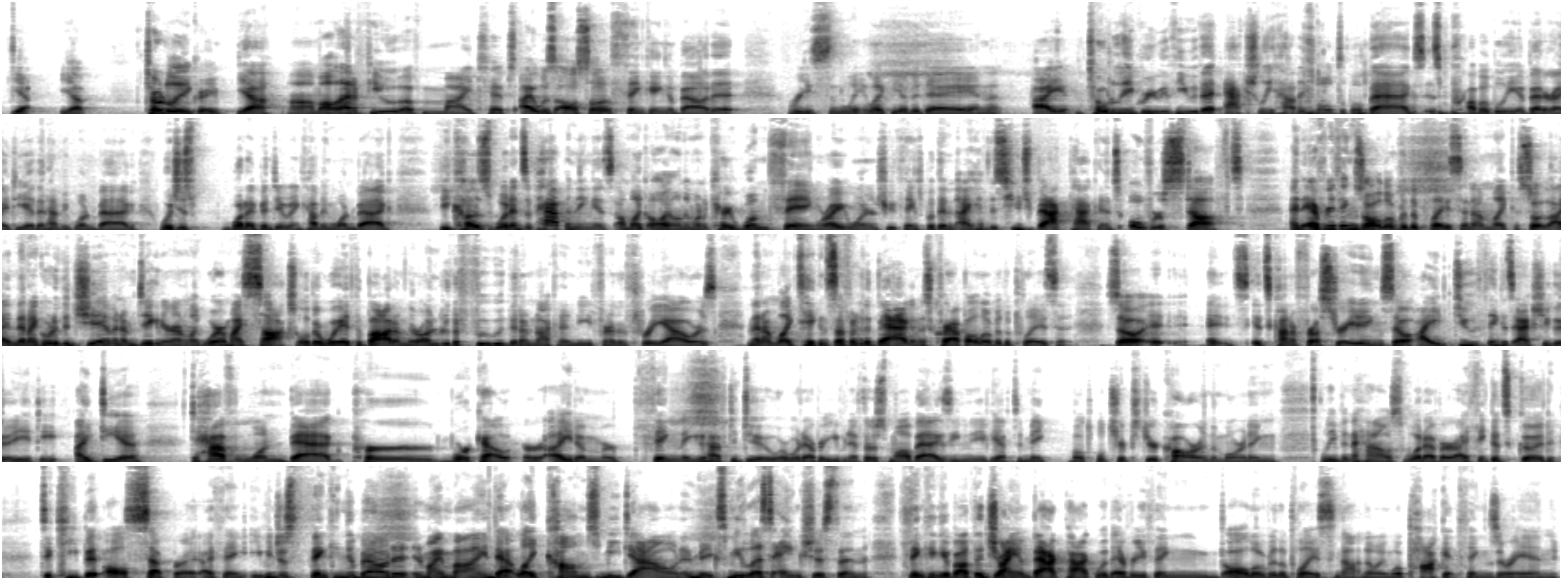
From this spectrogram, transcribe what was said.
Yep, yep. Totally agree. Yeah. Um, I'll add a few of my tips. I was also thinking about it recently, like the other day, and I totally agree with you that actually having multiple bags is probably a better idea than having one bag, which is what I've been doing, having one bag. Because what ends up happening is I'm like, oh, I only want to carry one thing, right? One or two things. But then I have this huge backpack and it's overstuffed and everything's all over the place. And I'm like, so, and then I go to the gym and I'm digging around. I'm like, where are my socks? Oh, they're way at the bottom. They're under the food that I'm not going to need for another three hours. And then I'm like taking stuff out of the bag and there's crap all over the place. And so it, it's, it's kind of frustrating. So I do think it's actually a good idea to have one bag per workout or item or thing that you have to do or whatever, even if they're small bags, even if you have to make multiple trips to your car in the morning, leaving the house, whatever. I think it's good to keep it all separate. I think even just thinking about it in my mind, that like calms me down and makes me less anxious than thinking about the giant backpack with everything all over the place, not knowing what pocket things are in.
